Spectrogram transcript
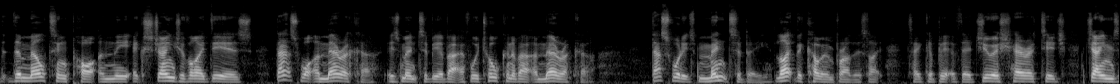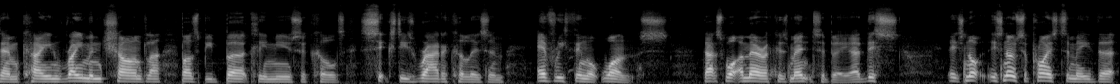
The melting pot and the exchange of ideas. That's what America is meant to be about. If we're talking about America, that's what it's meant to be. Like the Coen brothers, like take a bit of their Jewish heritage, James M. Cain, Raymond Chandler, Busby Berkeley musicals, 60s radicalism, everything at once. That's what America's meant to be. Uh, this, it's not. It's no surprise to me that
